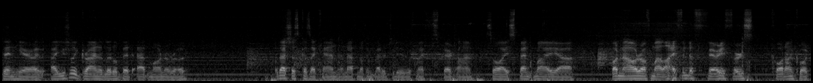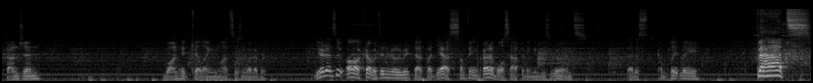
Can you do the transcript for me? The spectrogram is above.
been here. I, I usually grind a little bit at Marna Road. But that's just because I can and I have nothing better to do with my spare time. So I spent my, uh, about an hour of my life in the very first quote-unquote dungeon. one-hit killing monsters and whatever. Too? Oh crap! I didn't really read that, but yes, something incredible is happening in these ruins. That is completely bats.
